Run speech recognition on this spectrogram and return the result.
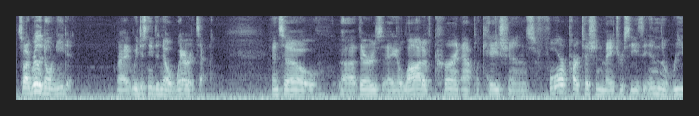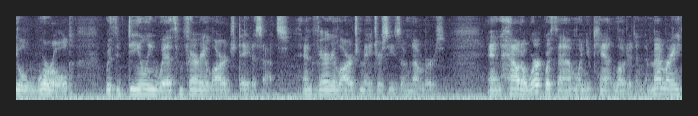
So I really don't need it, right? We just need to know where it's at. And so uh, there's a lot of current applications for partition matrices in the real world with dealing with very large data sets and very large matrices of numbers and how to work with them when you can't load it into memory.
